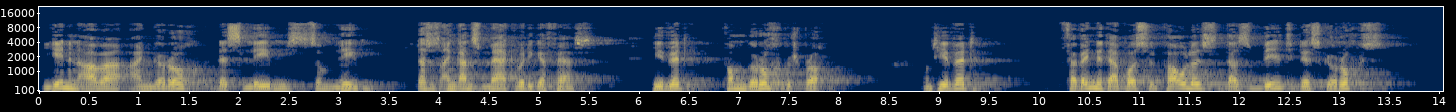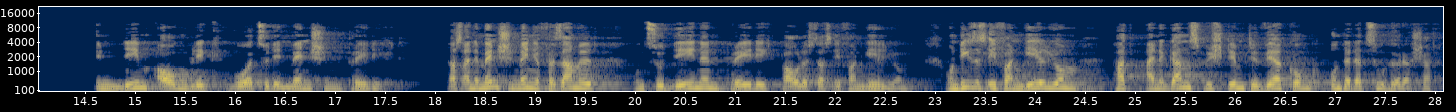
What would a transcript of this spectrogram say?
jenen aber ein Geruch des Lebens zum Leben. Das ist ein ganz merkwürdiger Vers. Hier wird vom Geruch gesprochen. Und hier wird verwendet der Apostel Paulus das Bild des Geruchs in dem Augenblick, wo er zu den Menschen predigt dass eine Menschenmenge versammelt und zu denen predigt Paulus das Evangelium. Und dieses Evangelium hat eine ganz bestimmte Wirkung unter der Zuhörerschaft.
